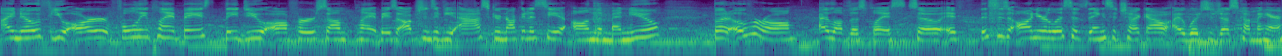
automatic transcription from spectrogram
I know if you are fully plant based, they do offer some plant based options. If you ask, you're not going to see it on the menu. But overall, I love this place. So if this is on your list of things to check out, I would suggest coming here.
